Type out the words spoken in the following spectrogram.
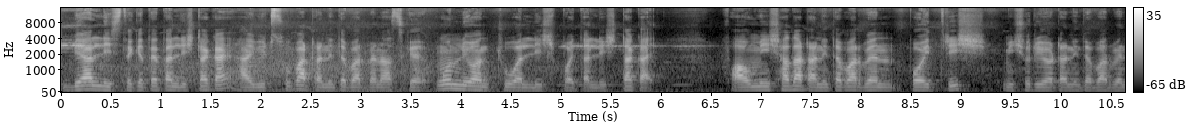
বিয়াল্লিশ থেকে তেতাল্লিশ টাকায় হাইব্রিড সুপারটা নিতে পারবেন আজকে অনলি ওয়ান চুয়াল্লিশ, পঁয়তাল্লিশ টাকায়। ফাউমি সাদাটা নিতে পারবেন পঁয়ত্রিশ, মিশরীয়টা নিতে পারবেন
